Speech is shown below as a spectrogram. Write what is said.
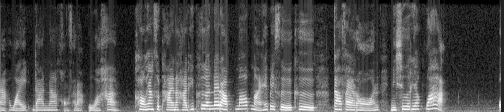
นะไว้ด้านหน้าของสระอัวค่ะ ของอย่างสุดท้ายนะคะที่เพื่อนได้รับมอบหมายให้ไปซื้อคือ กาแฟร้อน มีชื่อเรียกว่า โอ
